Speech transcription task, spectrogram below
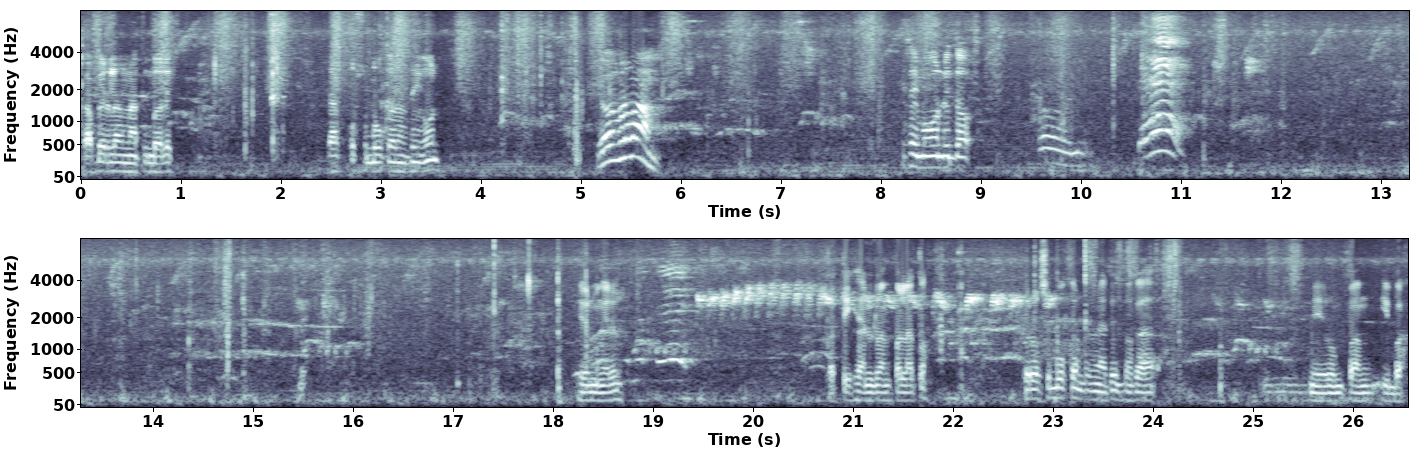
cover lang natin balik tapos subukan natin on yun ano ma'am kasi mo on dito yun mga idol. Katihan lang pala to. Pero subukan pa natin baka mayroon pang iba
